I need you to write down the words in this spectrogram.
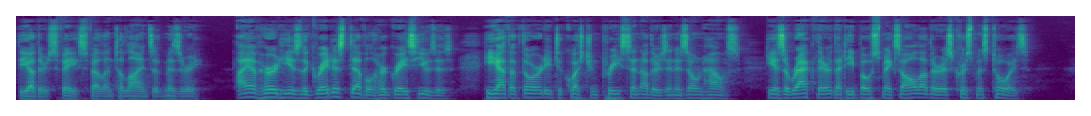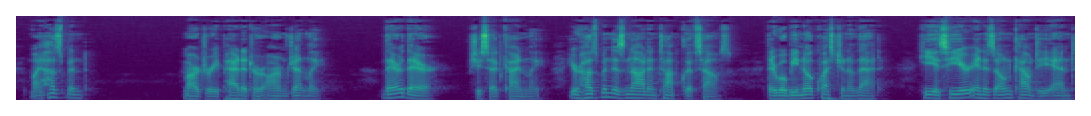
The other's face fell into lines of misery. I have heard he is the greatest devil her grace uses. He hath authority to question priests and others in his own house. He has a rack there that he boasts makes all other as Christmas toys. My husband. Marjorie patted her arm gently. There, there, she said kindly. Your husband is not in Topcliffe's house. There will be no question of that. He is here in his own county, and.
